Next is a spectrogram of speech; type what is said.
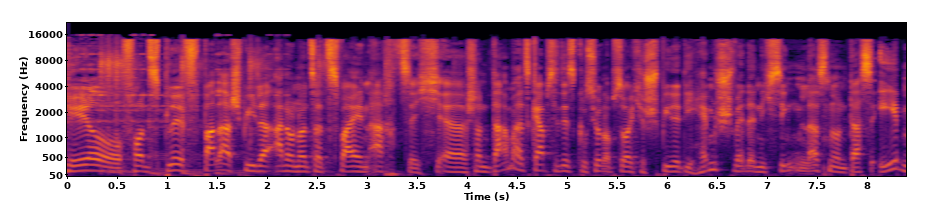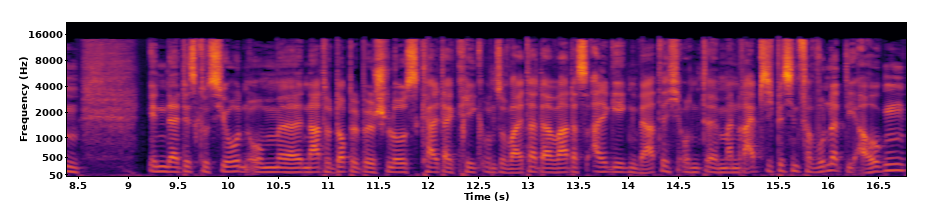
Kill von Spliff, Ballerspiele anno 1982. Äh, schon damals gab es die Diskussion, ob solche Spiele die Hemmschwelle nicht sinken lassen und das eben in der Diskussion um äh, NATO-Doppelbeschluss, Kalter Krieg und so weiter. Da war das allgegenwärtig und äh, man reibt sich bisschen verwundert die Augen,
